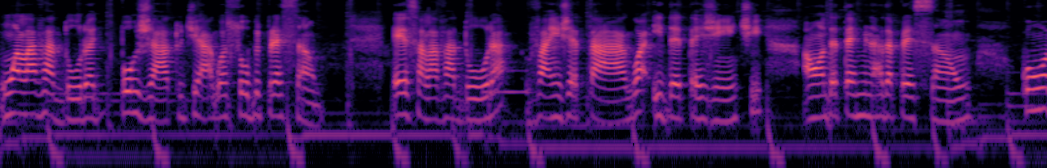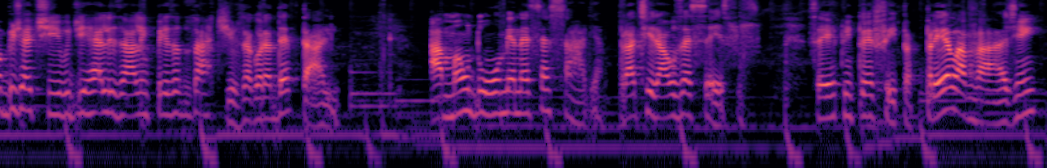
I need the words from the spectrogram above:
uma lavadora por jato de água sob pressão. Essa lavadora vai injetar água e detergente a uma determinada pressão com o objetivo de realizar a limpeza dos artigos. Agora detalhe: a mão do homem é necessária para tirar os excessos, certo? Então é feita a pré-lavagem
